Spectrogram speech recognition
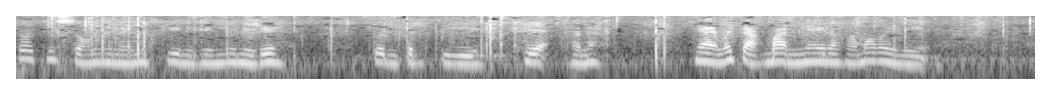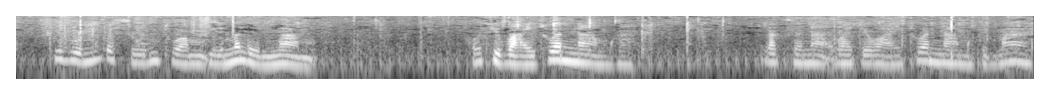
ช่อที่สองอยู่ไหนเมื่อกี้นี่เห็นอยู่นี่เด้ต้นเป็นปีแขะค่ะนะใหญ่มาจากบ้านใหญ่แล้วค่ะมาไปนี่ที่บุญมันก็สูงถ่วมดีมาเหล่นน้ำเขาสิไหวท่วนน้ำค่ะ ลักษณะว่าจะไหวท่วนน้ำขึ้นมาก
